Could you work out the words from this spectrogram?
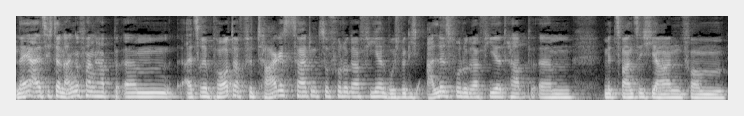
Naja, als ich dann angefangen habe, ähm, als Reporter für Tageszeitung zu fotografieren, wo ich wirklich alles fotografiert habe, ähm, mit 20 Jahren vom,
